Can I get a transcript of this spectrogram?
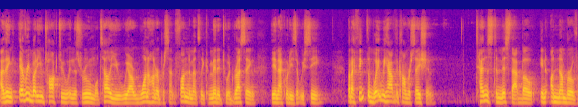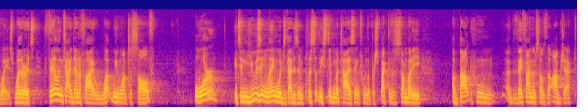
I think everybody you talk to in this room will tell you we are 100% fundamentally committed to addressing the inequities that we see. But I think the way we have the conversation tends to miss that boat in a number of ways, whether it's failing to identify what we want to solve, or it's in using language that is implicitly stigmatizing from the perspective of somebody about whom uh, they find themselves the object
